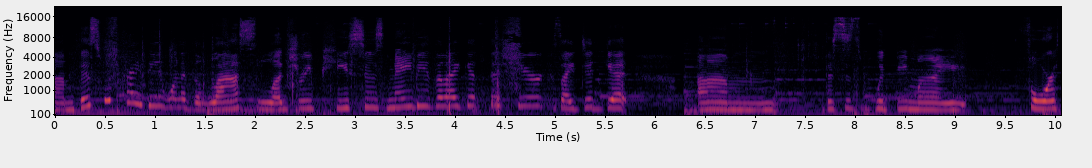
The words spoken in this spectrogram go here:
Um, this will probably be one of the last luxury pieces maybe that I get this year because I did get, um, this is would be my fourth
